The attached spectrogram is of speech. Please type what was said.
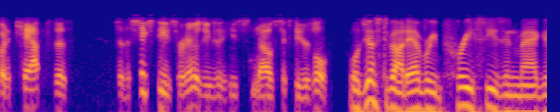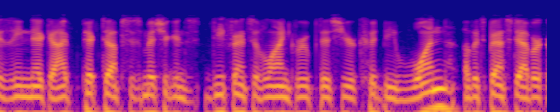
quite a cap to to the 60s for him. He's, he's now 60 years old. Well, just about every preseason magazine, Nick, I've picked up says Michigan's defensive line group this year could be one of its best ever.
